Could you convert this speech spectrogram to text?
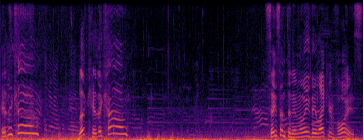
here they come. Look, here they come. Say something, Emily. They like your voice.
